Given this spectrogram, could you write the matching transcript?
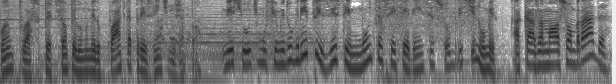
quanto a superstição pelo número 4 é presente no Japão. Neste último filme do Grito existem muitas referências sobre este número. A Casa Mal Assombrada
